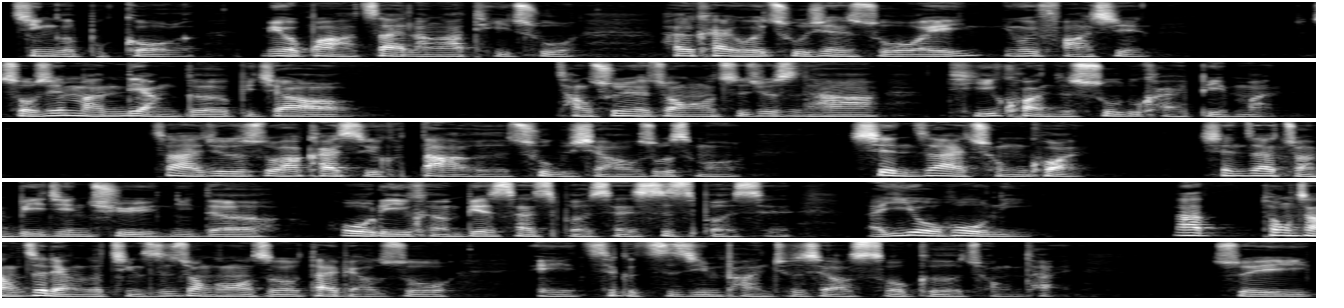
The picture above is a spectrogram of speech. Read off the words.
金额不够了，没有办法再让他提出，他就开始会出现说，哎，你会发现，首先满两个比较。常出现的状况是，就是他提款的速度开始变慢。再来就是说，他开始有个大额促销，说什么现在存款、现在转币进去，你的获利可能变三十 percent、四十 percent 来诱惑你。那通常这两个警示状况的时候，代表说，诶，这个资金盘就是要收割的状态。所以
